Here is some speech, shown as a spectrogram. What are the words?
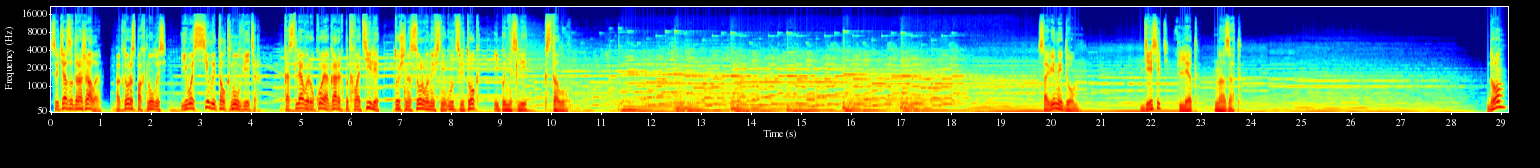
Свеча задрожала, окно распахнулось, его с силой толкнул ветер. Костлявой рукой агарок подхватили, точно сорванный в снегу цветок, и понесли к столу. Савиный дом. Десять лет назад. Дом,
